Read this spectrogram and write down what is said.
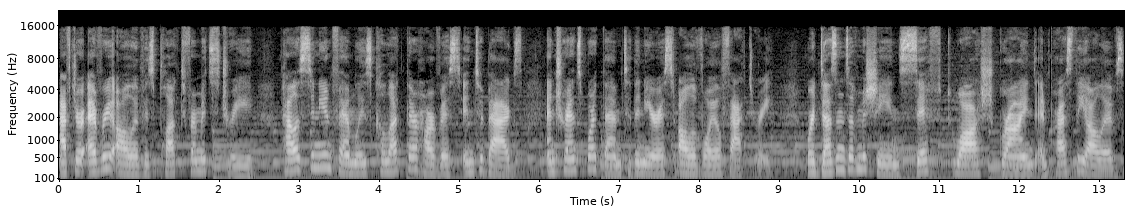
After every olive is plucked from its tree, Palestinian families collect their harvest into bags and transport them to the nearest olive oil factory, where dozens of machines sift, wash, grind, and press the olives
